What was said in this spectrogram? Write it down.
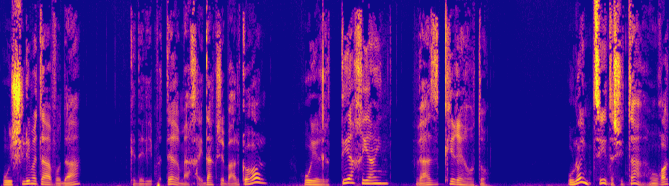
הוא השלים את העבודה. כדי להיפטר מהחיידק שבאלכוהול, הוא הרתיח יין ואז קירר אותו. הוא לא המציא את השיטה, הוא רק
